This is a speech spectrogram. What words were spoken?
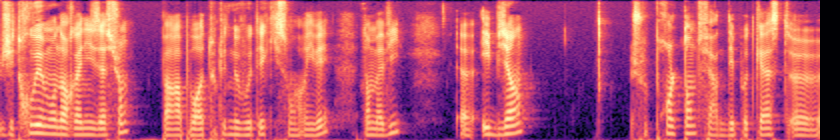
j'ai trouvé mon organisation par rapport à toutes les nouveautés qui sont arrivées dans ma vie, euh, eh bien, je prends le temps de faire des podcasts euh,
